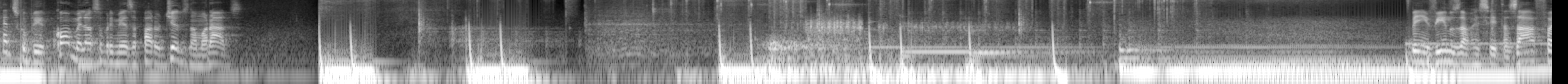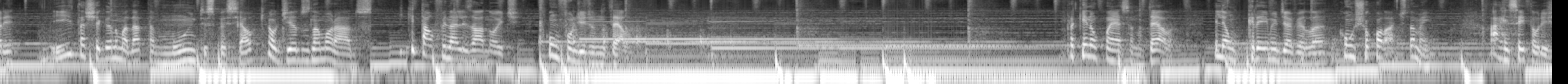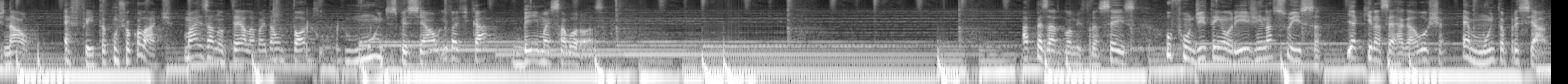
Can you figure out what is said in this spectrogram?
Quer descobrir qual a melhor sobremesa para o Dia dos Namorados? Bem-vindos ao Receita Zafari. E tá chegando uma data muito especial que é o Dia dos Namorados. E que tal finalizar a noite com um fundido de Nutella? Para quem não conhece a Nutella, ele é um creme de avelã com chocolate também. A receita original é feita com chocolate, mas a Nutella vai dar um toque muito especial e vai ficar bem mais saborosa. Apesar do nome francês, o fondue tem origem na Suíça e aqui na Serra Gaúcha é muito apreciado.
